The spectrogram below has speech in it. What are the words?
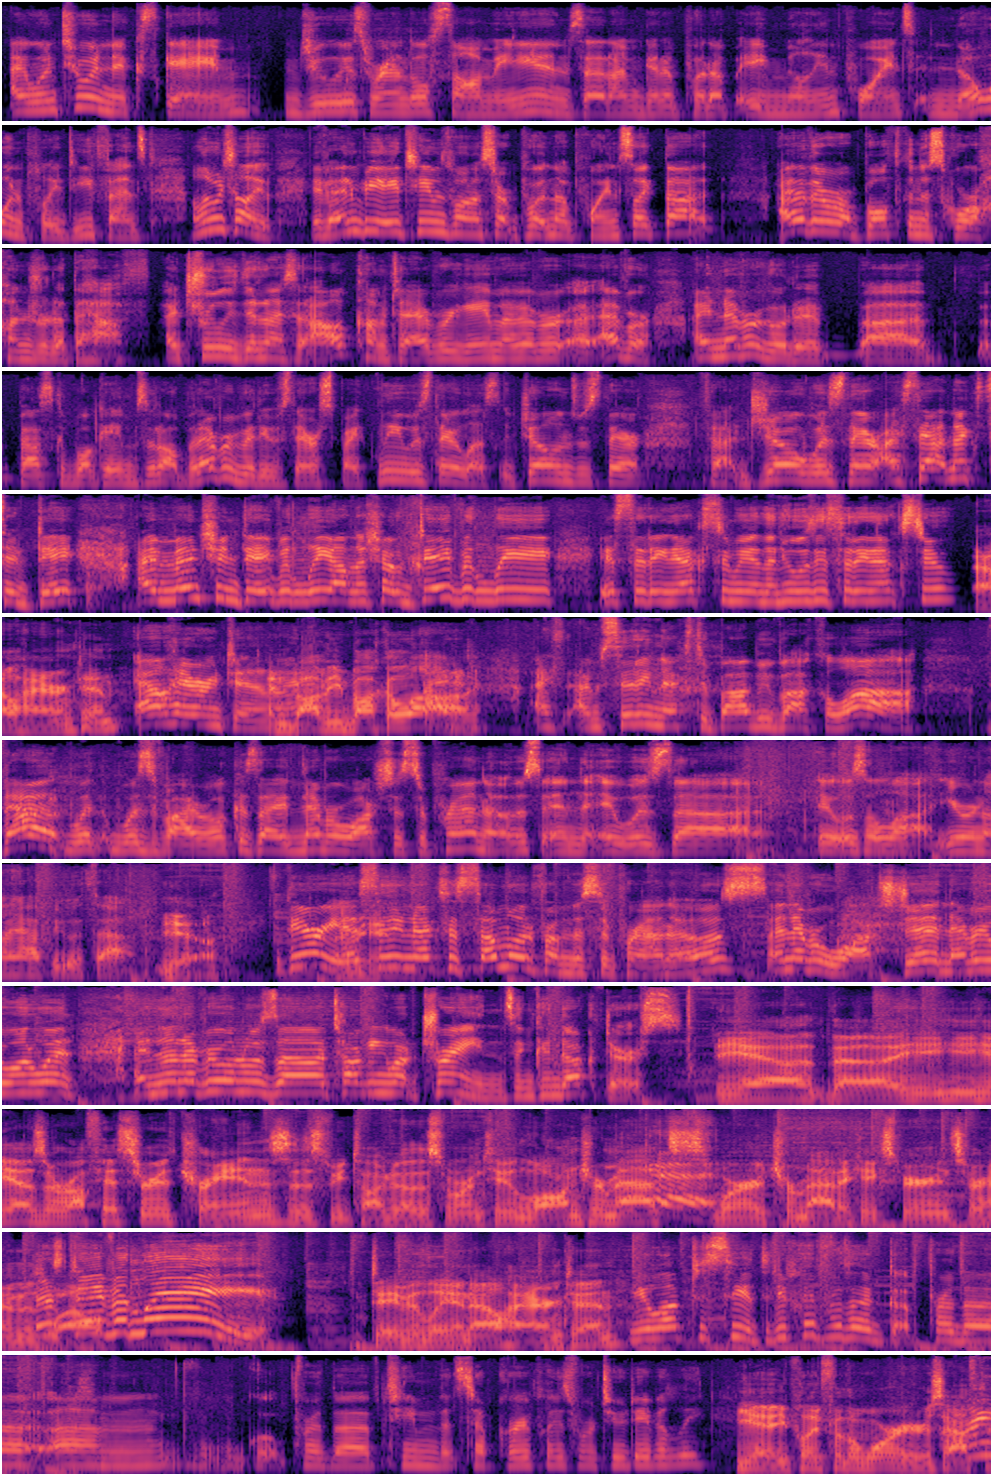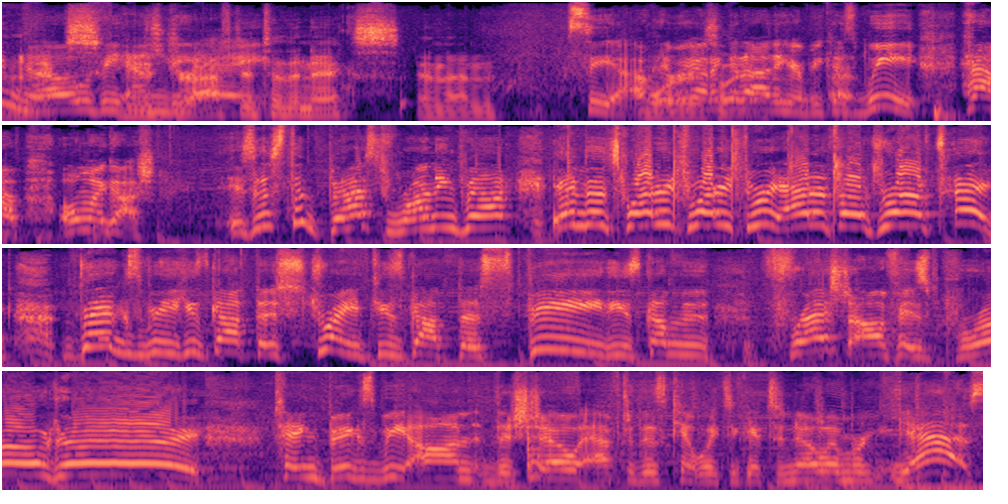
I went to a Knicks game. Julius Randle saw me and said, I'm going to put up a million points. No one played defense. And let me tell you, if NBA teams want to start putting up points like that, I thought they were both going to score 100 at the half. I truly did. And I said, I'll come to every game I've ever, uh, ever. I never go to uh, basketball games at all, but everybody was there. Spike Lee was there. Leslie Jones was there. Fat Joe was there. I sat next to Dave. I mentioned David Lee on the show. David Lee is sitting next to me. And then who was he sitting next to? Al Harrington. Al Harrington. And Bobby Bacala. I, am sitting next to Bobby Bacala that was viral because I had never watched The Sopranos, and it was uh, it was a lot. You're not happy with that. Yeah. There he is, I mean, sitting next to someone from The Sopranos. I never watched it, and everyone went, and then everyone was uh, talking about trains and conductors. Yeah, the, he, he has a rough history with trains, as we talked about this morning too. Laundromats were a traumatic experience for him as There's well. There's David Lee. David Lee and Al Harrington. You love to see it. Did he play for the for the um, for the team that Steph Curry plays for too, David Lee? Yeah, he played for the Warriors after I the know Knicks. The he was drafted to the Knicks and then. See ya. Okay, Warriors we gotta get out of here because we have. Oh my gosh. Is this the best running back in the 2023 NFL draft tank? Bigsby, he's got the strength, he's got the speed, he's coming fresh off his pro day. Tank Bigsby on the show after this. Can't wait to get to know him. We're- Yes.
